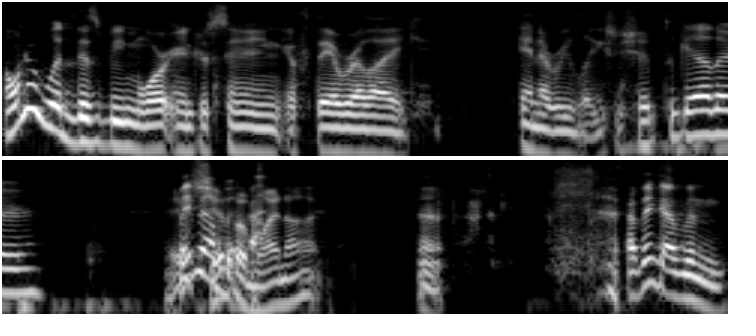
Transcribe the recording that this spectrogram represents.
I wonder would this be more interesting if they were like in a relationship together. Hey, maybe ship be- him. Why not? Yeah. I think I've been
